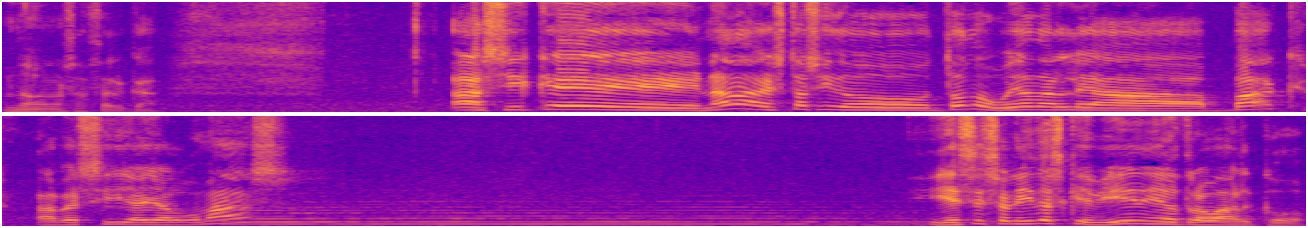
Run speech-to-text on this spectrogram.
No, no se acerca. Así que nada, esto ha sido todo. Voy a darle a back a ver si hay algo más. Y ese sonido es que viene otro barco.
